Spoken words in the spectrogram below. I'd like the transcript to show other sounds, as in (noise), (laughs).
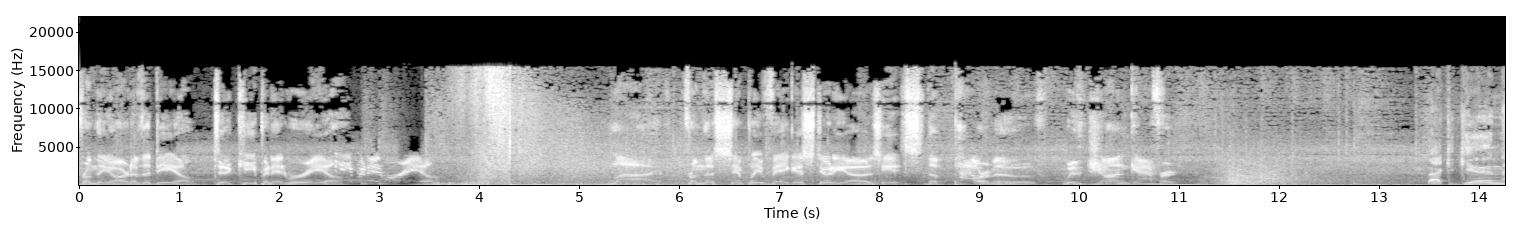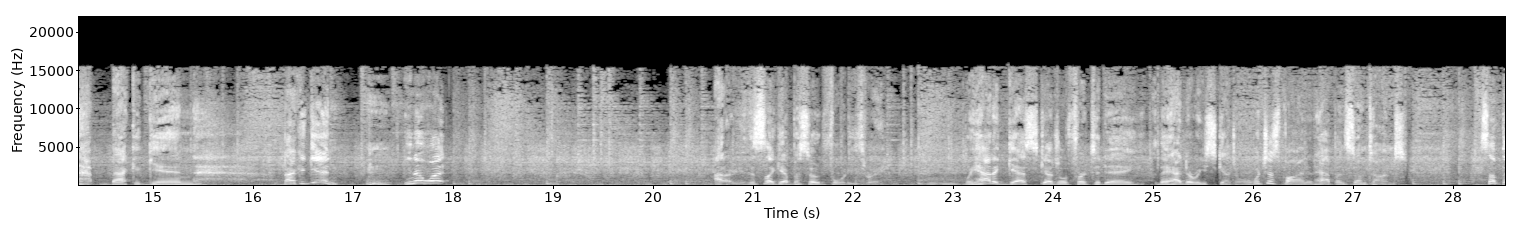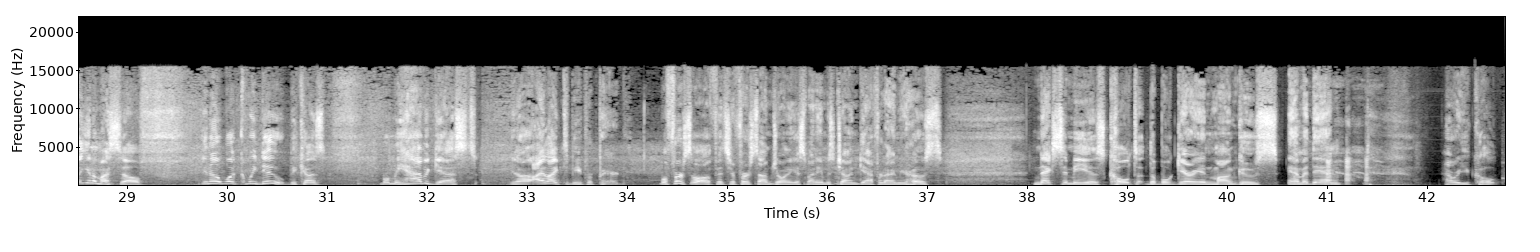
From the art of the deal to keeping it real. Keeping it real. Live from the Simply Vegas studios, it's The Power Move with John Gafford. Back again, back again, back again. (clears throat) you know what? I don't. This is like episode forty-three. Mm-hmm. We had a guest scheduled for today. They had to reschedule, which is fine. It happens sometimes. So I'm thinking to myself, you know, what can we do? Because when we have a guest, you know, I like to be prepared. Well, first of all, if it's your first time joining us, my name is John Gafford. I'm your host. Next to me is Colt, the Bulgarian mongoose, Amidan. (laughs) How are you, Colt?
